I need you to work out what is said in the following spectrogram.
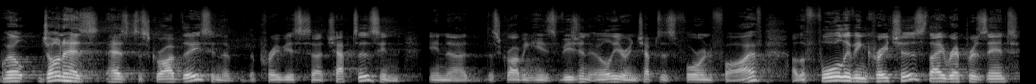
Well, John has, has described these in the, the previous uh, chapters, in, in uh, describing his vision earlier in chapters 4 and 5. Uh, the four living creatures, they represent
